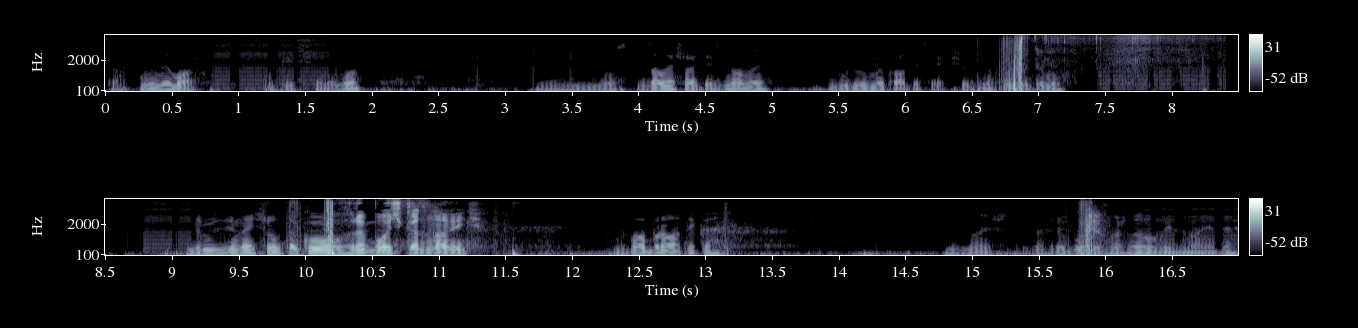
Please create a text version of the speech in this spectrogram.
Так, ну нема. Поки що нема. Залишайтесь з нами. Буду вмикатися, якщо знаходимо. Друзі, знайшов такого грибочка навіть два братика. Не знаю, що це за грибочок, можливо ви знаєте.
